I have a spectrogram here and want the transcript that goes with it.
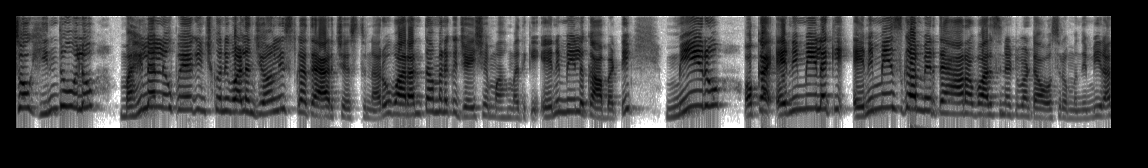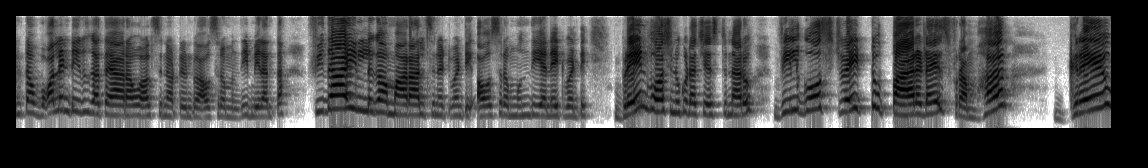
సో హిందువులు మహిళల్ని ఉపయోగించుకొని వాళ్ళని జర్నలిస్ట్గా తయారు చేస్తున్నారు. వారంతా మనకు జైషే మహమ్మద్కి ఎనిమీలు కాబట్టి మీరు ఒక ఎనిమీలకి ఎనిమీస్గా మీరు తయారవ్వాల్సినటువంటి అవసరం ఉంది. మీరంతా వాలంటీర్స్గా తయారవ్వాల్సినటువంటి అవసరం ఉంది. మీరంతా ఫిదాయిన్లుగా మారాల్సినటువంటి అవసరం ఉంది అనేటువంటి బ్రెయిన్ వాష్ను కూడా చేస్తున్నారు. Will go straight to paradise from her grave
